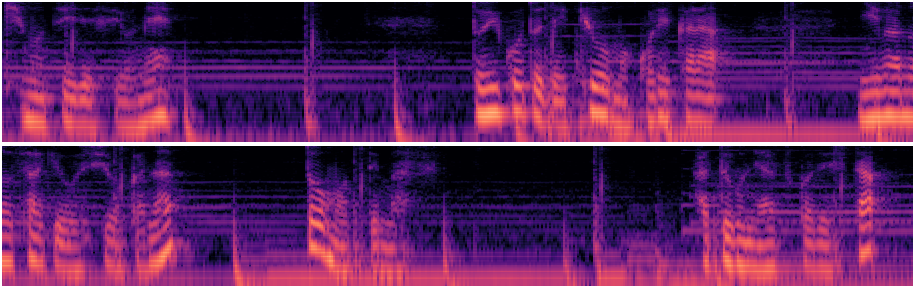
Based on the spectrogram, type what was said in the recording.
気持ちいいですよねということで今日もこれから庭の作業をしようかなと思ってます鳩宗敦子でした。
